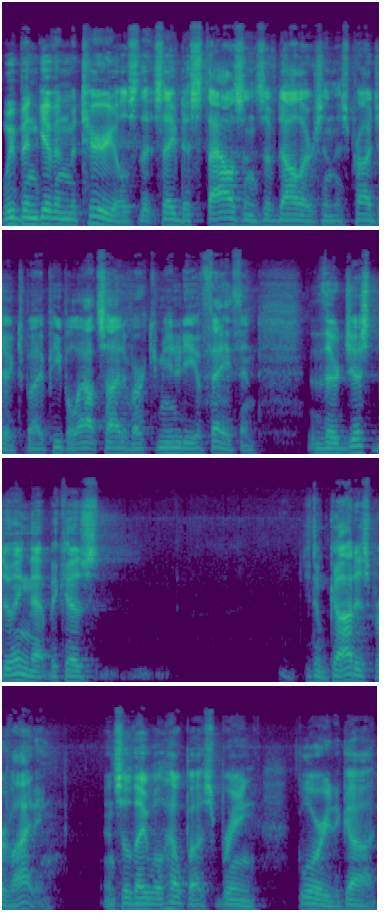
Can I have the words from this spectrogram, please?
We've been given materials that saved us thousands of dollars in this project by people outside of our community of faith. And they're just doing that because you know God is providing. And so they will help us bring glory to God.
